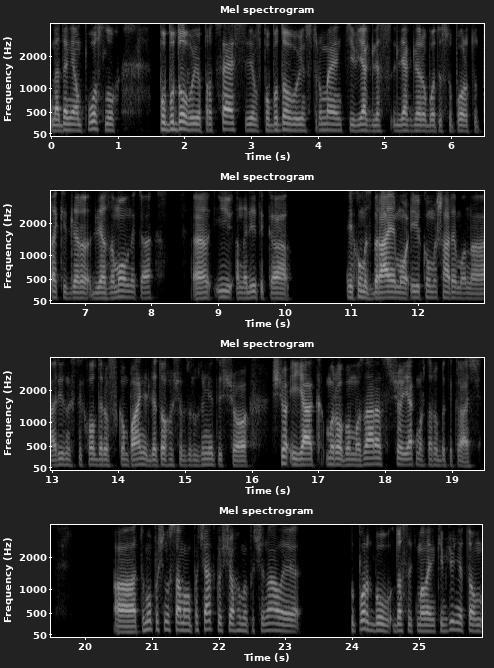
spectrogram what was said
наданням послуг, побудовою процесів, побудовою інструментів, як для як для роботи супорту, так і для, для замовника, е, і аналітика, яку ми збираємо, і яку ми шаримо на різних стейкхолдерів в компанії для того, щоб зрозуміти, що, що і як ми робимо зараз, що і як можна робити краще. А, тому почну з самого початку, з чого ми починали. Супорт був досить маленьким юнітом е,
